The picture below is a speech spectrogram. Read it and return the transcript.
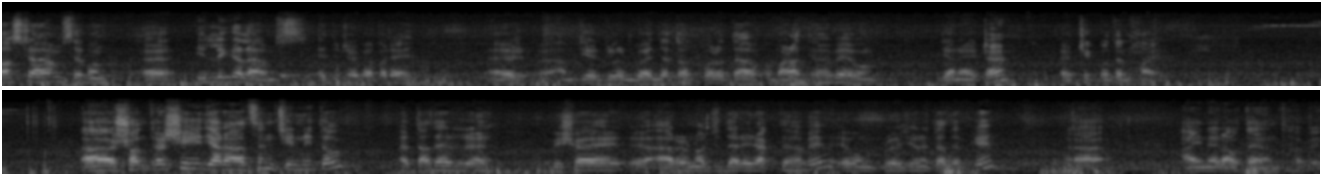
লস্ট আর্মস এবং ইলিগাল আর্মস এই দুটোর ব্যাপারে যেগুলো গোয়েন্দা তৎপরতা বাড়াতে হবে এবং যেন এটা ঠিক মতন হয়। সন্ত্রাসী যারা আছেন চিহ্নিত তাদের বিষয়ে আরও নজরদারি রাখতে হবে এবং প্রয়োজনে তাদেরকে আইনের আওতায় আনতে হবে।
